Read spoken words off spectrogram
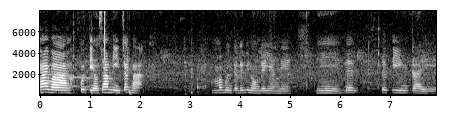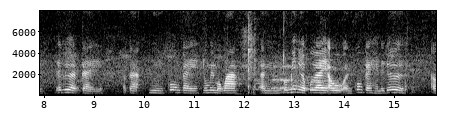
ทายว่าก๋วยเตี๋ยวซ้ำนี่จักบาทมาเบิ่งกันได้พี่น้องได้หยังแน่ นี่ได้ได้ตีนไก่ได้เลือดไก่แล้วก็นี่ก้งไก่น้องเมนบอกว่า อันบ่มีเนื้อเปื่อยเอาอันก้งไก่ให้ได้เด้อเอา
